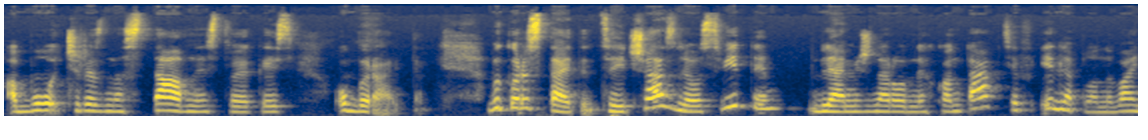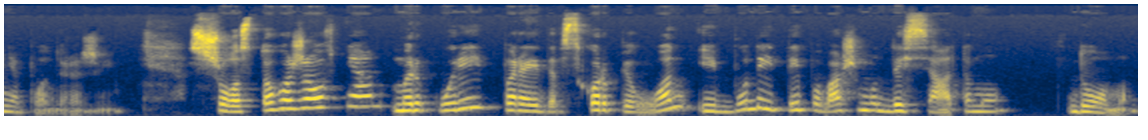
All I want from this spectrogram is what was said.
або через наставництво якесь. Обирайте. Використайте цей час для освіти, для міжнародних контактів і для планування подорожей. З 6 жовтня Меркурій перейде в Скорпіон і буде йти по вашому 10 дому.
